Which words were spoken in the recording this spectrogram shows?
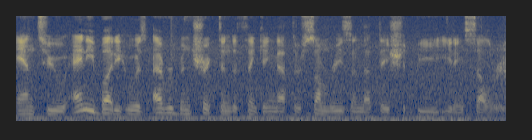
and to anybody who has ever been tricked into thinking that there's some reason that they should be eating celery.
